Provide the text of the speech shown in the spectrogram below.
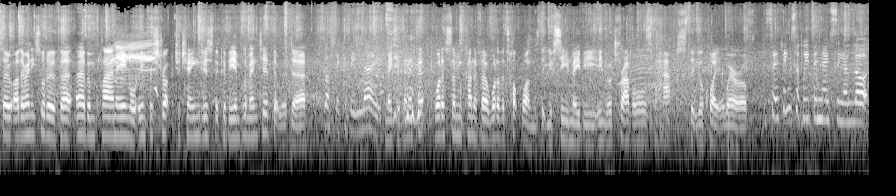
So, are there any sort of uh, urban planning or infrastructure changes that could be implemented that would? Uh, Gosh, there could be loads. Make a benefit. what are some kind of uh, what are the top ones that you've seen maybe in your travels, perhaps that you're quite aware of? So things that we've been noticing a lot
